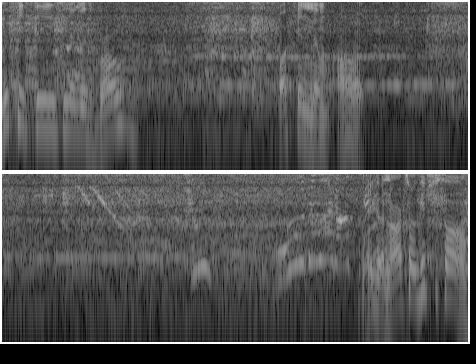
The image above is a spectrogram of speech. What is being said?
Look at these niggas, bro. Fucking them up. There you go, Naruto. Get you some.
